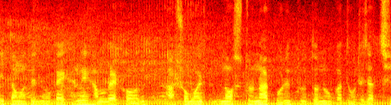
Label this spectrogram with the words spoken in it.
এই তো আমাদের নৌকা এখানে। আমরা এখন আর সময় নষ্ট না করে দ্রুত নৌকাতে উঠে যাচ্ছি।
